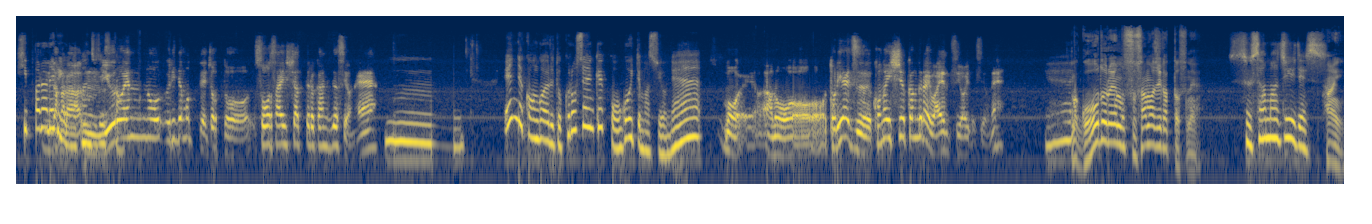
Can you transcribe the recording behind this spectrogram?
引っ張られるような感じですか、ユーロ円の売りでもって、ちょっと相殺しちゃってる感じですよね。うん円で考えると、黒線結構動いてますよね。もう、あの、とりあえず、この1週間ぐらいは円強いですよね。えー、まあ、5ドル円も凄まじかったですね。凄まじいです。はい。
